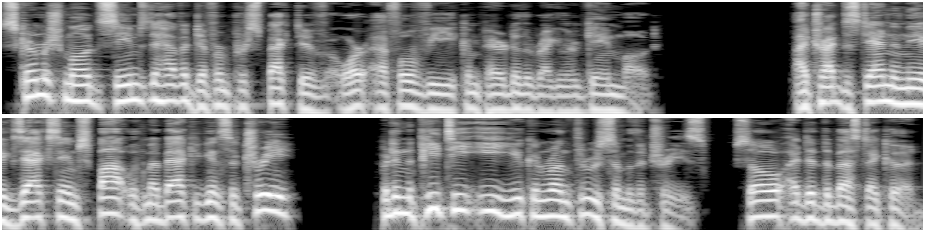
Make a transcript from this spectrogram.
Skirmish mode seems to have a different perspective or FOV compared to the regular game mode. I tried to stand in the exact same spot with my back against a tree, but in the PTE you can run through some of the trees, so I did the best I could.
